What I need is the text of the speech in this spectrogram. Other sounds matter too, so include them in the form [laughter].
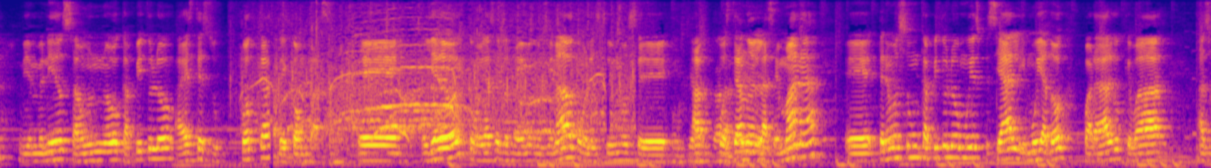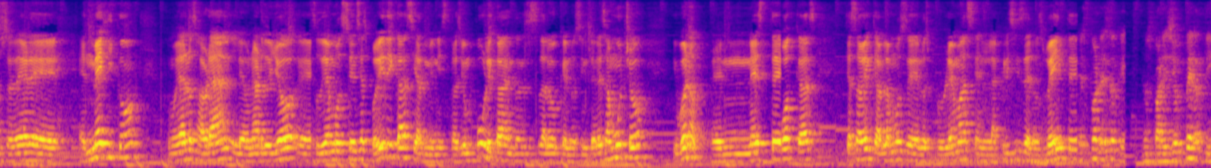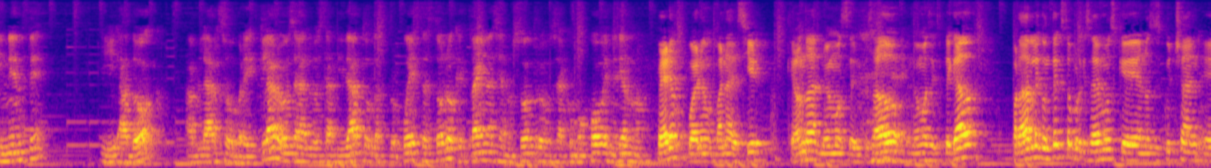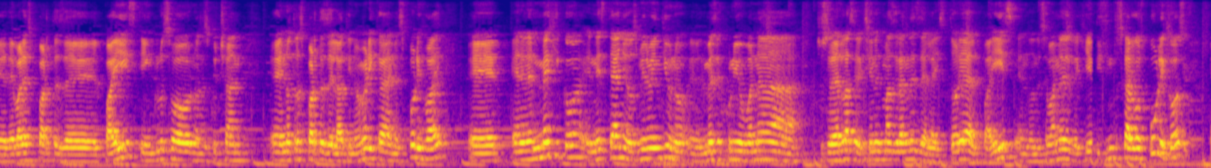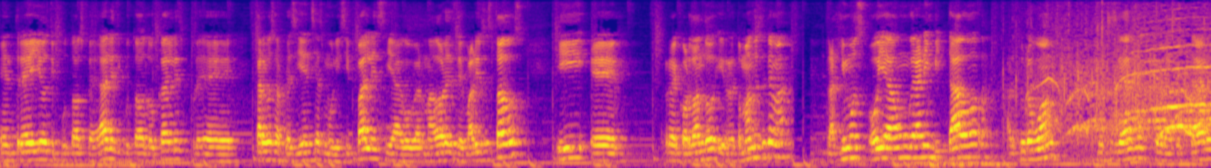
están? Bienvenidos a un nuevo capítulo, a este su podcast de compas. Eh, el día de hoy, como ya se los habíamos mencionado, como les estuvimos eh, posteando en la semana, eh, tenemos un capítulo muy especial y muy ad hoc para algo que va a suceder eh, en México. Como ya lo sabrán, Leonardo y yo eh, estudiamos ciencias políticas y administración pública, entonces es algo que nos interesa mucho. Y bueno, en este podcast ya saben que hablamos de los problemas en la crisis de los 20, Es por eso que nos pareció pertinente y ad hoc hablar sobre, claro, o sea, los candidatos, las propuestas, todo lo que traen hacia nosotros, o sea, como jóvenes, ¿no? Pero bueno, van a decir, ¿qué onda? No hemos empezado, [laughs] no hemos explicado. Para darle contexto, porque sabemos que nos escuchan eh, de varias partes del país, incluso nos escuchan en otras partes de Latinoamérica, en Spotify. Eh, en México, en este año 2021, en el mes de junio, van a suceder las elecciones más grandes de la historia del país, en donde se van a elegir distintos cargos públicos, entre ellos diputados federales, diputados locales, pre- cargos a presidencias municipales y a gobernadores de varios estados. Y eh, recordando y retomando este tema, trajimos hoy a un gran invitado, Arturo Wong. Muchas gracias por aceptar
